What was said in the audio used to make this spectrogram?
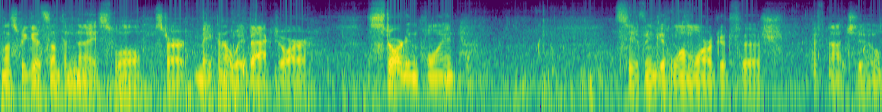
Once we get something nice, we'll start making our way back to our starting point. See if we can get one more good fish, if not two.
